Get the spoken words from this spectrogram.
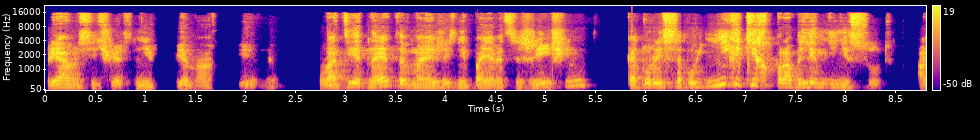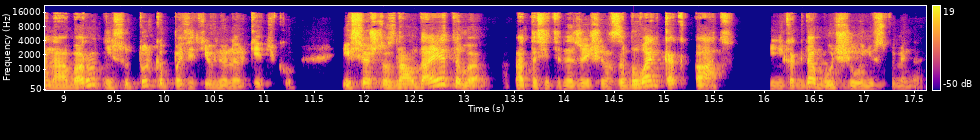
прямо сейчас не охуенно. В ответ на это в моей жизни появятся женщины, которые с собой никаких проблем не несут, а наоборот несут только позитивную энергетику. И все, что знал до этого относительно женщин, забывать как ад и никогда больше его не вспоминать.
